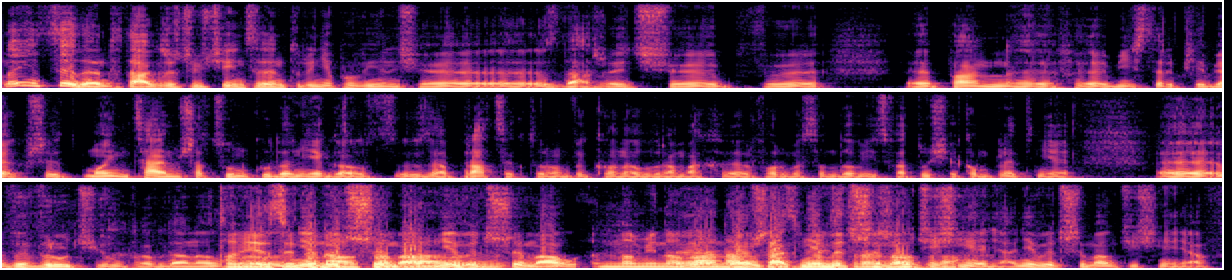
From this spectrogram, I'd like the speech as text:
No incydent, tak, rzeczywiście incydent, który nie powinien się zdarzyć. W, pan e, minister Piebiak przy moim całym szacunku do niego za pracę, którą wykonał w ramach reformy sądownictwa, tu się kompletnie e, wywrócił, prawda? No, to nie jest nie wytrzymał, nie wytrzymał, nominowana powiem tak, nie wytrzymał ciśnienia, nie wytrzymał ciśnienia w,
